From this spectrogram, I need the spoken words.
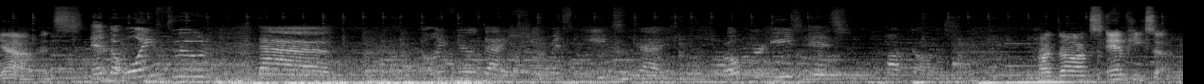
yeah, it's... and the only food that, the only food that humans eat, that Rover eats, is hot dogs. Hot dogs and pizza.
